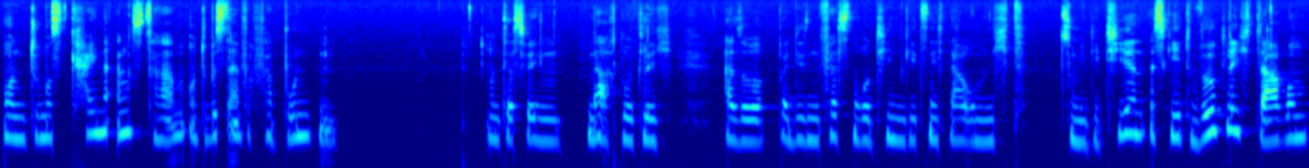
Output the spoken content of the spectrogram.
und du musst keine Angst haben und du bist einfach verbunden. Und deswegen nachdrücklich, also bei diesen festen Routinen geht es nicht darum, nicht zu meditieren. Es geht wirklich darum,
